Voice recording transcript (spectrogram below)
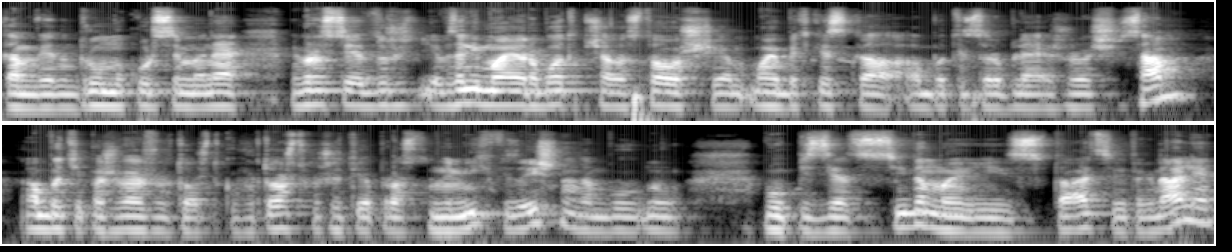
Там я на другому курсі мене я просто я дуже я взагалі моя робота почала з того, що я мої батьки сказали, або ти заробляєш гроші сам, або типу, живеш в гуртожитку. В гуртожитку жити я просто не міг фізично, там був ну був піздець з сусідами і ситуацією і так далі.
